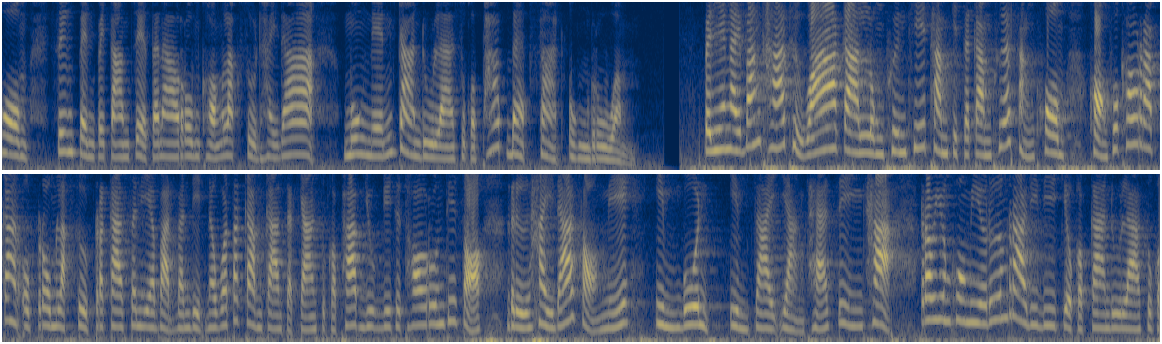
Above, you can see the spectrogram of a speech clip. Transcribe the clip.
คม ซึ่งเป็นไปตามเจตนารมณ์ของหลักสูตรไฮด้ามุ่งเน้นการดูแลสุขภาพแบบศาสตร์องค์รวม เป็นยังไงบ้างคะ ถือว่าการลงพื้นที่ทำกิจกรรมเพื่อสังคม ของผู้เข้ารับการอบรมหลักสูตรประกาศนียบัตรบัณฑิต นวัตกรรมการจัดการสุขภาพยุคดิจิทัลรุ่นที่ 2 หรือไฮด้า2นี้ อิ่มบุญ อิ่มใจอย่างแท้จริงค่ะ เรายังคงมีเรื่องราวดีๆ เกี่ยวกับการดูแลสุข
